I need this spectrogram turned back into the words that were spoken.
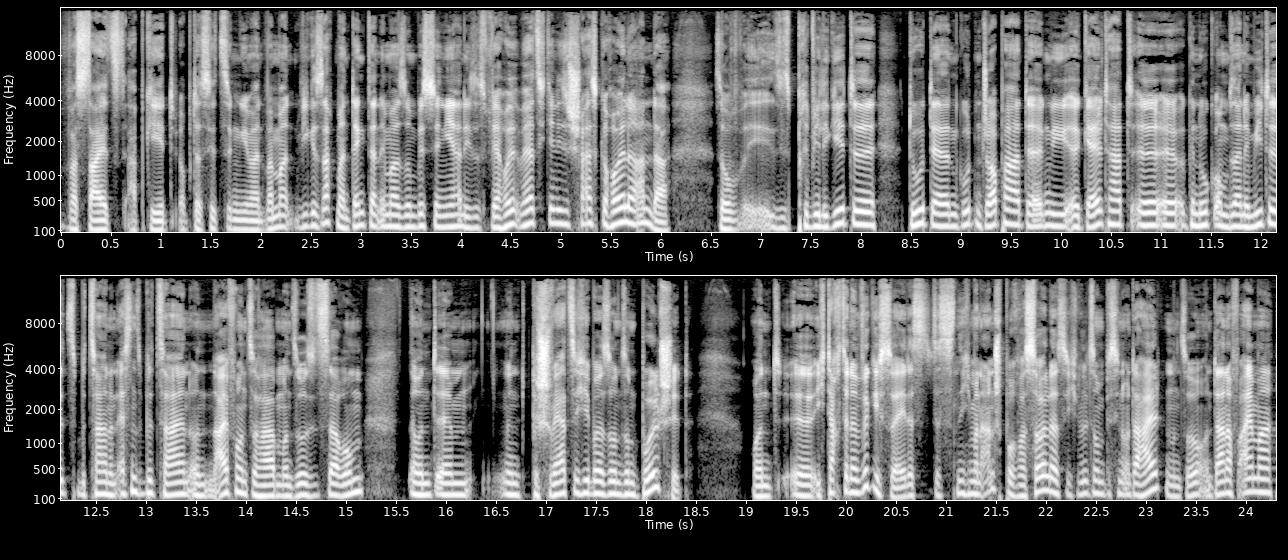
was da jetzt abgeht, ob das jetzt irgendjemand, weil man, wie gesagt, man denkt dann immer so ein bisschen, ja, dieses, wer, wer hört sich denn dieses scheiß Geheule an da? So, äh, dieses privilegierte Dude, der einen guten Job hat, der irgendwie äh, Geld hat, äh, äh, genug, um seine Miete zu bezahlen und Essen zu bezahlen und ein iPhone zu haben und so sitzt da rum und, ähm, und beschwert sich über so, so ein Bullshit. Und äh, ich dachte dann wirklich so, ey, das, das ist nicht mein Anspruch, was soll das? Ich will so ein bisschen unterhalten und so. Und dann auf einmal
